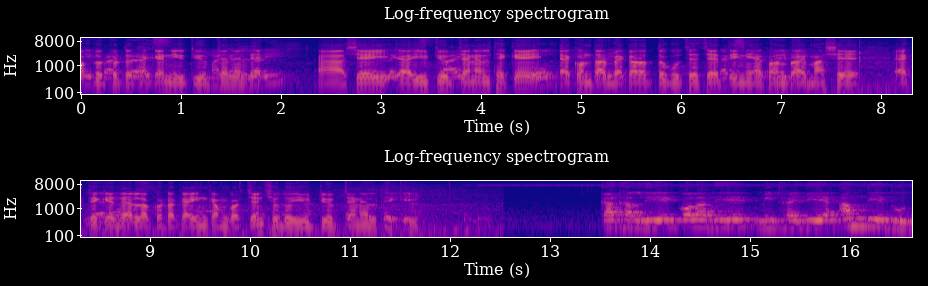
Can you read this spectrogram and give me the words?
আপলোড করতে থাকেন ইউটিউব চ্যানেলে সেই ইউটিউব চ্যানেল থেকে এখন তার বেকারত্ব গুছেছে তিনি এখন প্রায় মাসে এক থেকে দেড় লক্ষ টাকা ইনকাম করছেন শুধু ইউটিউব চ্যানেল থেকেই। কাঁঠাল দিয়ে কলা দিয়ে মিঠাই দিয়ে আম দিয়ে দুধ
